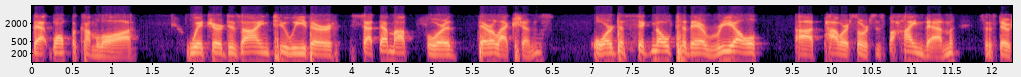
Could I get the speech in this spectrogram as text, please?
that won't become law, which are designed to either set them up for their elections or to signal to their real uh, power sources behind them since they're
